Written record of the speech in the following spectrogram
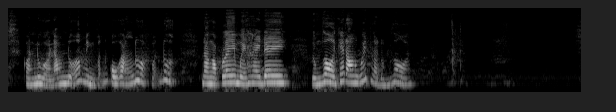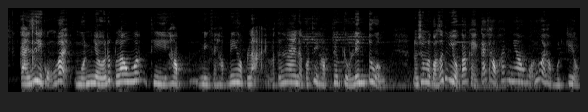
Còn nửa năm nữa mình vẫn cố gắng được, vẫn được. Là Ngọc Lê 12D đúng rồi, get on with là đúng rồi. Cái gì cũng vậy, muốn nhớ được lâu á, thì học, mình phải học đi học lại. Và thứ hai là có thể học theo kiểu liên tưởng. Nói chung là có rất nhiều các cái cách học khác nhau, mỗi người học một kiểu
